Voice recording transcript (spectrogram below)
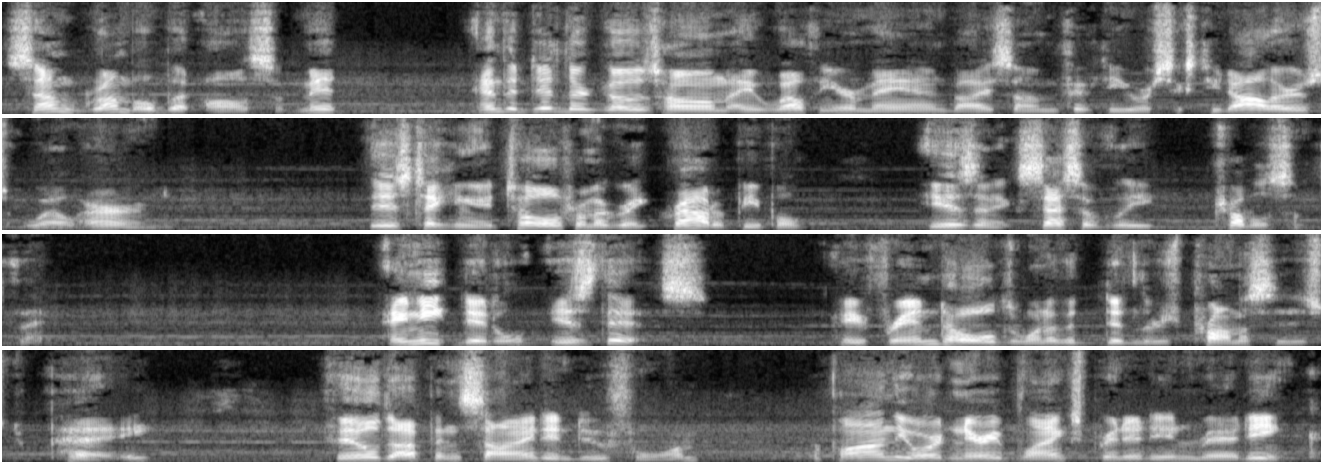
Some grumble, but all submit, and the diddler goes home a wealthier man by some fifty or sixty dollars well earned. This taking a toll from a great crowd of people is an excessively troublesome thing. A neat diddle is this: A friend holds one of the diddler's promises to pay, filled up and signed in due form, upon the ordinary blanks printed in red ink.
